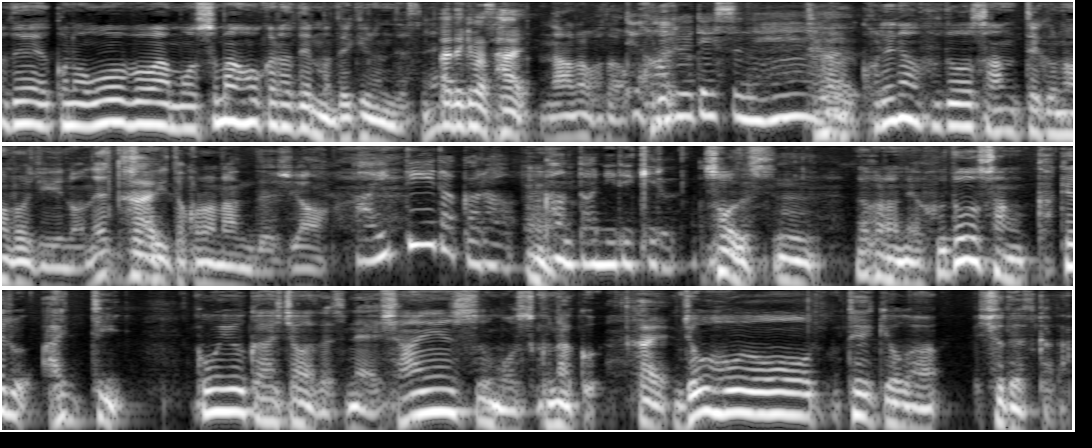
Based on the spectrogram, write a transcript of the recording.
で、この応募はもうスマホからでもできるんですね。あ、できます。はい。なるほど。手軽ですね。これが不動産テクノロジーのね、強いところなんですよ。はい、IT だから簡単にできる。うん、そうです、うん。だからね、不動産かける IT。こういう会社はですね、社員数も少なく、はい、情報提供が主ですから、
